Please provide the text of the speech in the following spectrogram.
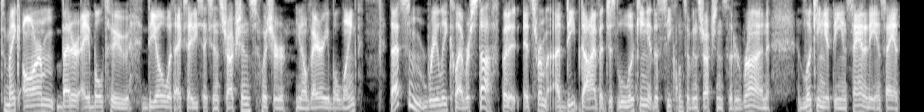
to make ARM better able to deal with x86 instructions, which are, you know, variable length. That's some really clever stuff, but it, it's from a deep dive at just looking at the sequence of instructions that are run and looking at the insanity and saying,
